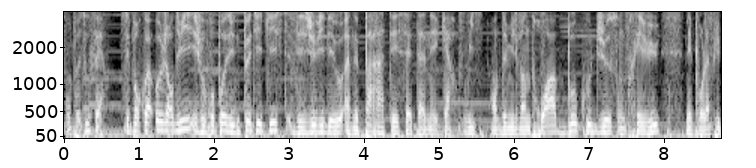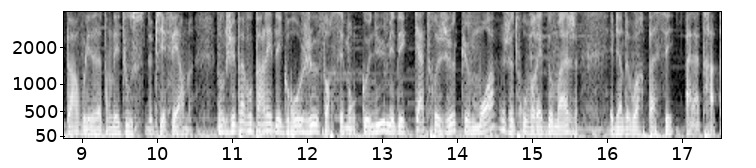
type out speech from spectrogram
on peut tout faire. C'est pourquoi aujourd'hui, je vous propose une petite liste des jeux vidéo à ne pas rater cette année. Car oui, en 2023, beaucoup de jeux sont prévus, mais pour la plupart, vous les attendez tous, de pied ferme. Donc je vais pas vous parler des gros jeux forcément connus, mais des 4 jeux que moi, je trouverais dommage eh bien, de voir passer à la trappe.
